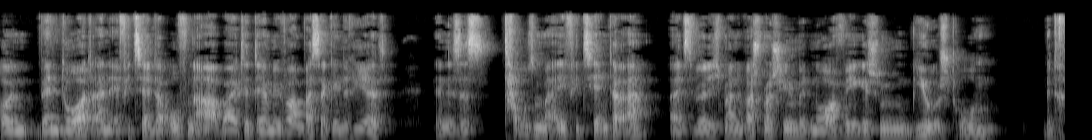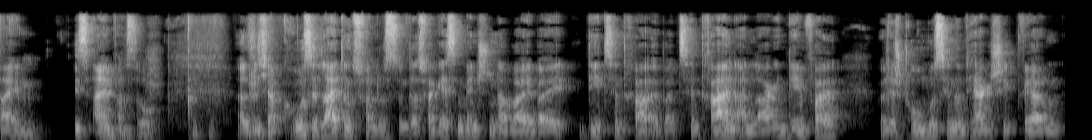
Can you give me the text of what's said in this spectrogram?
Und wenn dort ein effizienter Ofen arbeitet, der mir warm Wasser generiert, dann ist es tausendmal effizienter, als würde ich meine Waschmaschine mit norwegischem Biostrom betreiben. Ist einfach so. Also ich habe große Leitungsverluste und das vergessen Menschen dabei bei dezentral, äh, bei zentralen Anlagen in dem Fall, weil der Strom muss hin und her geschickt werden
